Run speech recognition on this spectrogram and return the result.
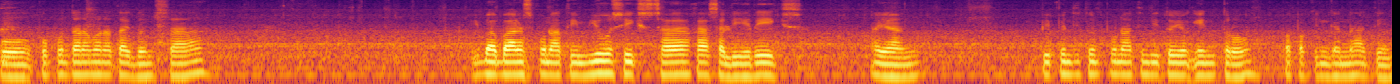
po, pupunta naman na tayo doon sa ibabalance po natin music sa sa lyrics. Ayan. Pipindutin po natin dito yung intro. Papakinggan natin.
